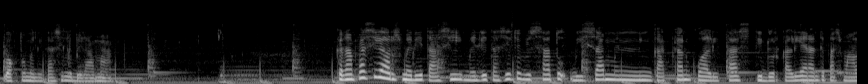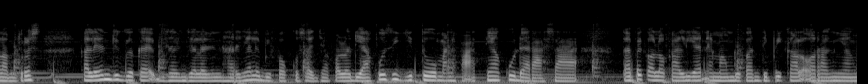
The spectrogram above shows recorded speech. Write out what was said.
waktu meditasi lebih lama Kenapa sih harus meditasi? Meditasi itu bisa tuh bisa meningkatkan kualitas tidur kalian nanti pas malam. Terus kalian juga kayak bisa jalanin harinya lebih fokus aja. Kalau di aku sih gitu, manfaatnya aku udah rasa. Tapi kalau kalian emang bukan tipikal orang yang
